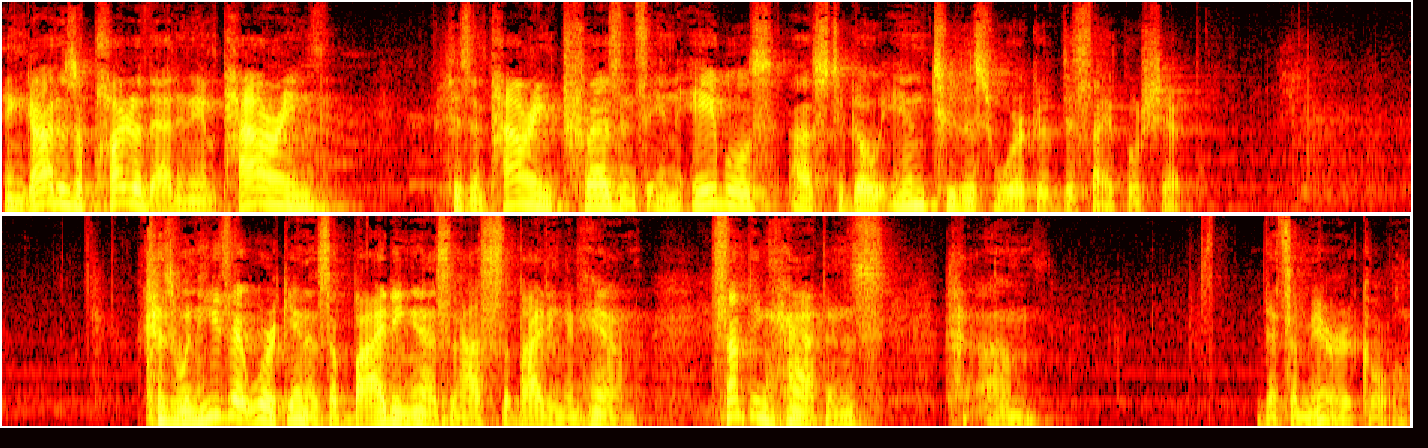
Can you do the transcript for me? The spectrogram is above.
and God is a part of that in empowering his empowering presence enables us to go into this work of discipleship. Because when he's at work in us, abiding in us, and us abiding in him, something happens um, that's a miracle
